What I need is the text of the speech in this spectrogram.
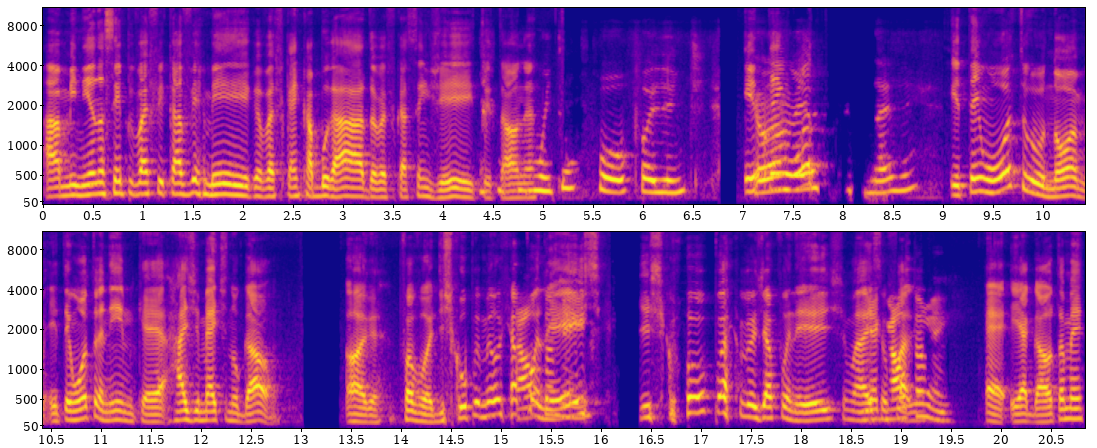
a menina sempre vai ficar vermelha, vai ficar encaburada, vai ficar sem jeito e tal, né? Muito fofa, gente. E Eu tem amei outro. Né, gente? E tem um outro nome, e tem um outro anime que é Hajime no Gal. Olha, por favor, desculpa o meu japonês. Desculpa meu japonês, mas é se eu Gal falei- também. É, e a Gal também.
